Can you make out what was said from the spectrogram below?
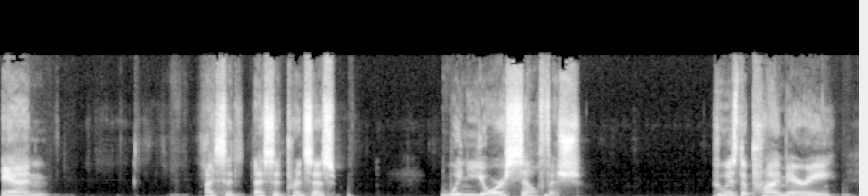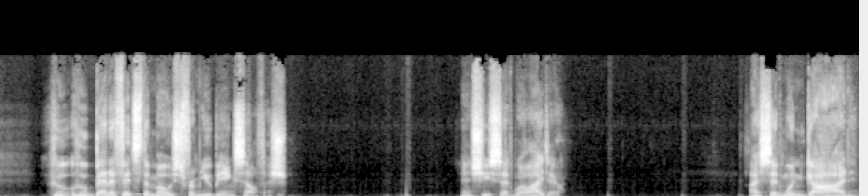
And I said, I said, Princess, when you're selfish, who is the primary, who, who benefits the most from you being selfish? And she said, Well, I do. I said, when God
